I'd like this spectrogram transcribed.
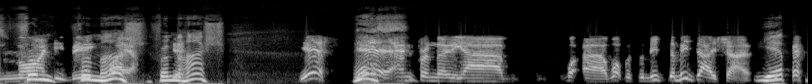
another From, mighty big from player. Hush. From the Hush. yes, Yes. yeah, and from the uh, what, uh, what was the mid, the midday show? Yep.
